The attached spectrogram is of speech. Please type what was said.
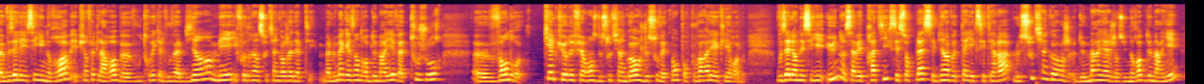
Euh, vous allez essayer une robe et puis en fait la robe vous trouvez qu'elle vous va bien mais il faudrait un soutien-gorge adapté. Bah, le magasin de robes de mariée va toujours euh, vendre quelques références de soutien-gorge, de sous-vêtements pour pouvoir aller avec les robes. Vous allez en essayer une, ça va être pratique, c'est sur place, c'est bien à votre taille, etc. Le soutien-gorge de mariage dans une robe de mariée,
